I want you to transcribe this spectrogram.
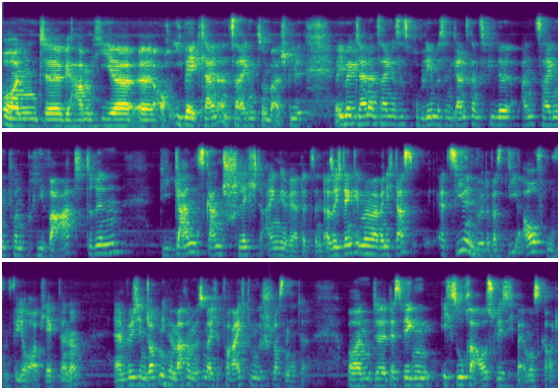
Und äh, wir haben hier äh, auch eBay Kleinanzeigen zum Beispiel. Bei eBay Kleinanzeigen ist das Problem, es sind ganz, ganz viele Anzeigen von privat drin, die ganz, ganz schlecht eingewertet sind. Also ich denke immer mal, wenn ich das erzielen würde, was die aufrufen für ihre Objekte, ne, dann würde ich den Job nicht mehr machen müssen, weil ich vor Reichtum geschlossen hätte. Und äh, deswegen, ich suche ausschließlich bei ImmoScout.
